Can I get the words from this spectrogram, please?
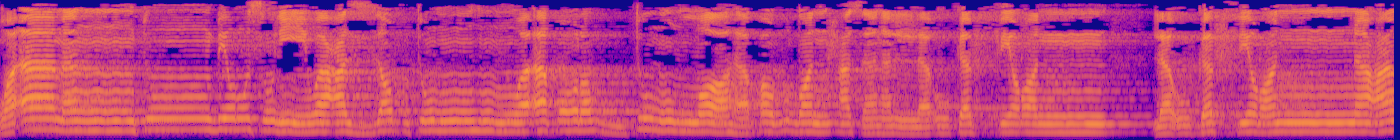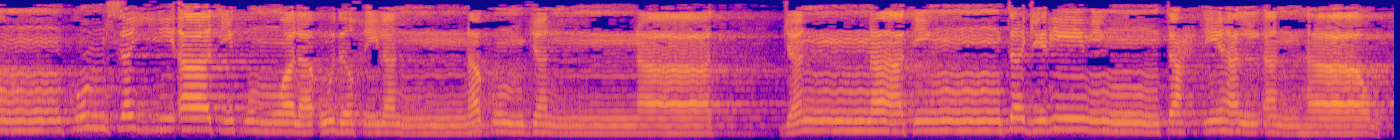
وآمنتم برسلي وعزرتموهم وأقرضتم الله قرضا حسنا لأكفرن لأكفرن عنكم سيئاتكم ولأدخلنكم جنات جنات تجري من تحتها الأنهار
